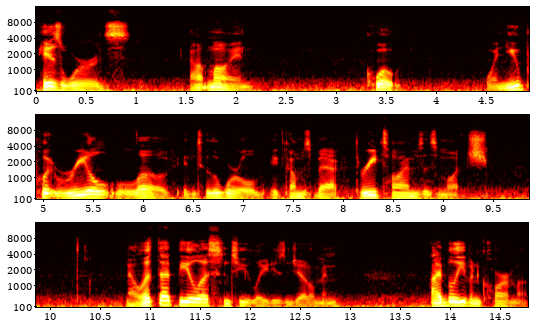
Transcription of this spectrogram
his words, not mine, quote, when you put real love into the world, it comes back three times as much. Now, let that be a lesson to you, ladies and gentlemen. I believe in karma.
